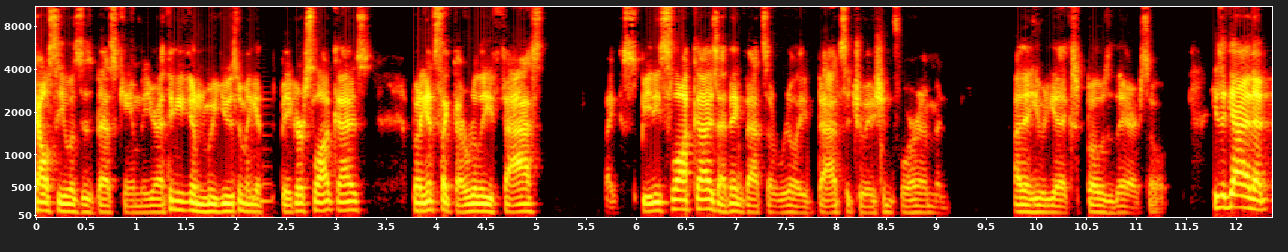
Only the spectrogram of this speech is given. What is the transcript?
Kelce was his best game of the year. I think you can use him against bigger slot guys, but against like the really fast, like speedy slot guys, I think that's a really bad situation for him, and I think he would get exposed there. So he's a guy that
